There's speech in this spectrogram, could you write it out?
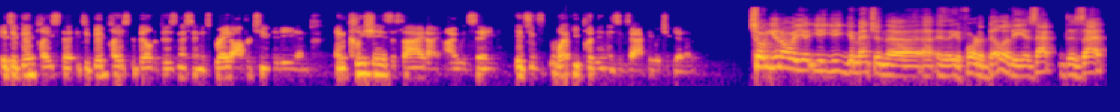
it's a good place to it's a good place to build a business and it's great opportunity. And and cliches aside i, I would say it's ex- what you put in is exactly what you get out so you know you you, you mentioned the uh, the affordability. Is that does that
